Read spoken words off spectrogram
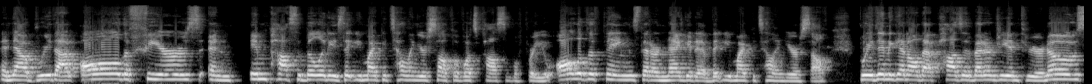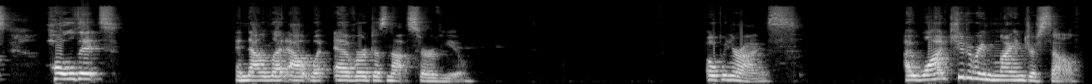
And now breathe out all the fears and impossibilities that you might be telling yourself of what's possible for you. All of the things that are negative that you might be telling yourself. Breathe in again all that positive energy in through your nose. Hold it. and now let out whatever does not serve you. Open your eyes. I want you to remind yourself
